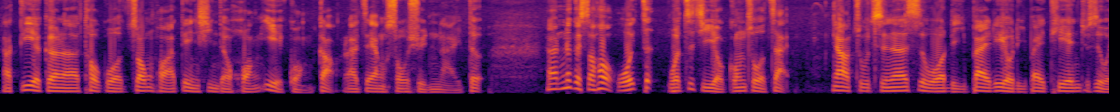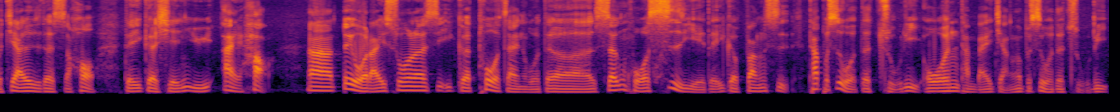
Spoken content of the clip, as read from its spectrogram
那第二个呢透过中华电信的黄页广告来这样搜寻来的。那那个时候我这我自己有工作在，那主持呢是我礼拜六、礼拜天，就是我假日的时候的一个闲余爱好。那对我来说呢，是一个拓展我的生活视野的一个方式。它不是我的主力，我很坦白讲，而不是我的主力。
